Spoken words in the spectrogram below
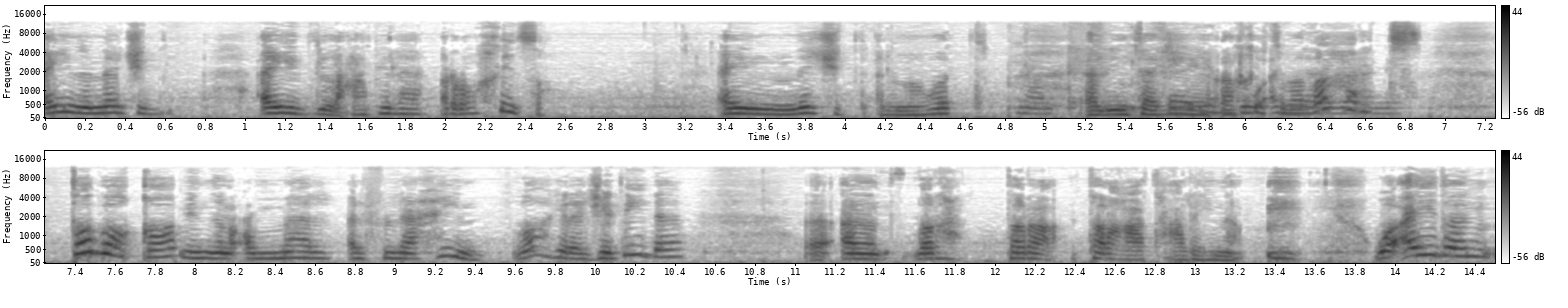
أين نجد أيدي العاملة الرخيصة؟ أين نجد المواد نعم. الإنتاجية؟ أن وظهرت يعني- طبقة من العمال الفلاحين. ظاهرة جديدة آه، طرح- طرع- طلعت علينا. وأيضا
